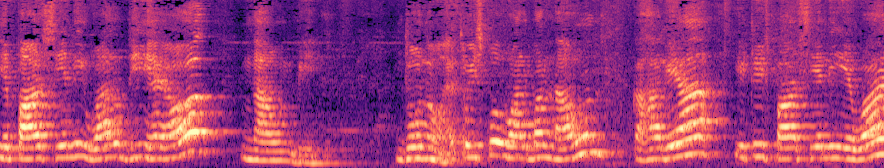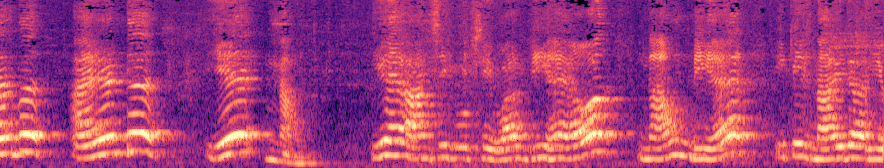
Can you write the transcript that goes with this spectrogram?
ये पार्शियली वर्ब भी है और नाउन भी है। दोनों है तो इसको वर्बल नाउन कहा गया it is partially a verb and ये नाउन ये आंशिक रूप से वर्ब भी है और नाउन भी है। इट इज़ नाइडर ये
